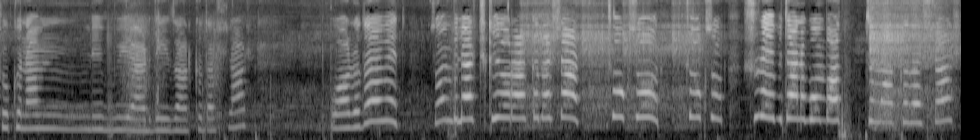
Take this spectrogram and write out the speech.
Çok önemli bir yerdeyiz arkadaşlar. Bu arada evet zombiler çıkıyor arkadaşlar. Çok zor. Çok zor. Şuraya bir tane bomba attım arkadaşlar.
